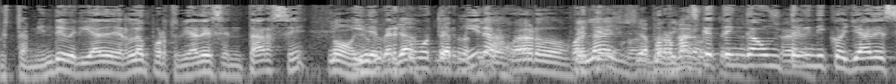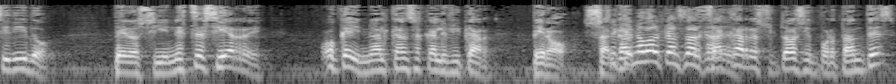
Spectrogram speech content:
pues también debería de dar la oportunidad de sentarse No, y de ver ya- cómo ya termina. acuerdo. Porque Peláez por más que tenga un Sí. técnico ya decidido, pero si en este cierre, ok, no alcanza a calificar, pero saca, que no va a alcanzar, saca resultados importantes.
